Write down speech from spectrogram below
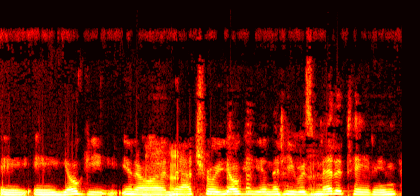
a, a yogi, you know, a natural yogi, and that he was meditating.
